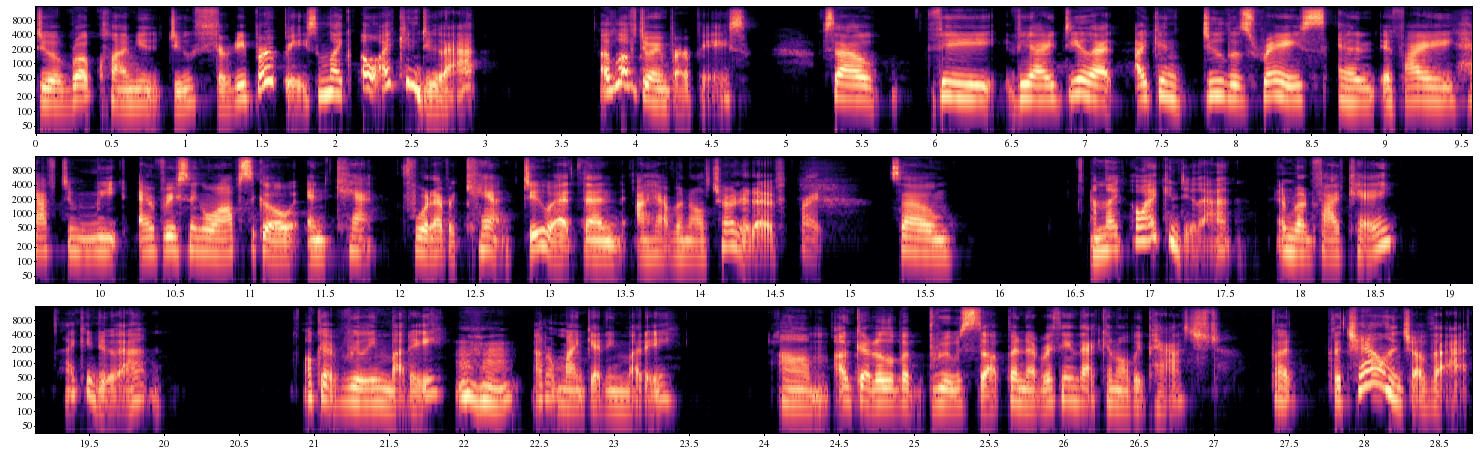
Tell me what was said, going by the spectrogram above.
do a rope climb, you do 30 burpees. I'm like, Oh, I can do that. I love doing burpees. So the the idea that I can do this race and if I have to meet every single obstacle and can't for whatever can't do it, then I have an alternative. Right. So I'm like, oh, I can do that and run 5K. I can do that. I'll get really muddy. Mm-hmm. I don't mind getting muddy. Um, I'll get a little bit bruised up and everything that can all be patched. But the challenge of that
